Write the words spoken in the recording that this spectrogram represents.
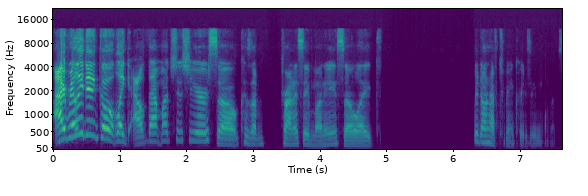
I really didn't go like out that much this year, so because I'm trying to save money, so like we don't have too many crazy moments.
